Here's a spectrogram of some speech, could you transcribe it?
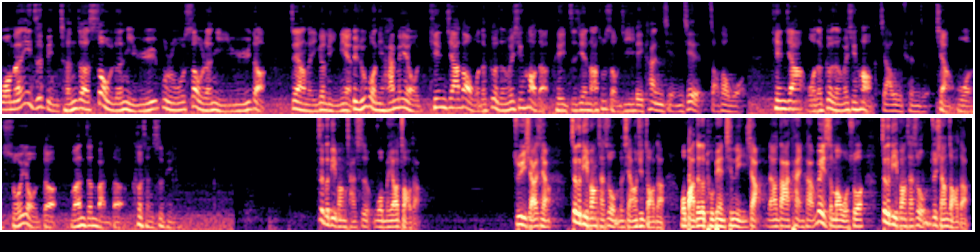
我们一直秉承着授人以鱼不如授人以渔的这样的一个理念。如果你还没有添加到我的个人微信号的，可以直接拿出手机，可以看简介找到我，添加我的个人微信号，加入圈子，讲我所有的完整版的课程视频。这个地方才是我们要找的。注意想想，这个地方才是我们想要去找的。我把这个图片清理一下，然后大家看一看，为什么我说这个地方才是我们最想找的。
